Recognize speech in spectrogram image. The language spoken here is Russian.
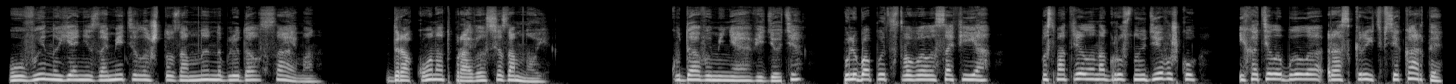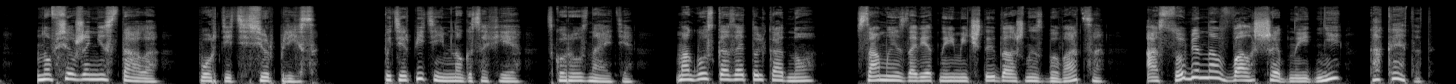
Увы, но я не заметила, что за мной наблюдал Саймон. Дракон отправился за мной. «Куда вы меня ведете?» — полюбопытствовала София. Посмотрела на грустную девушку и хотела было раскрыть все карты, но все же не стала портить сюрприз. Потерпите немного, София, скоро узнаете. Могу сказать только одно. Самые заветные мечты должны сбываться, особенно в волшебные дни, как этот.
